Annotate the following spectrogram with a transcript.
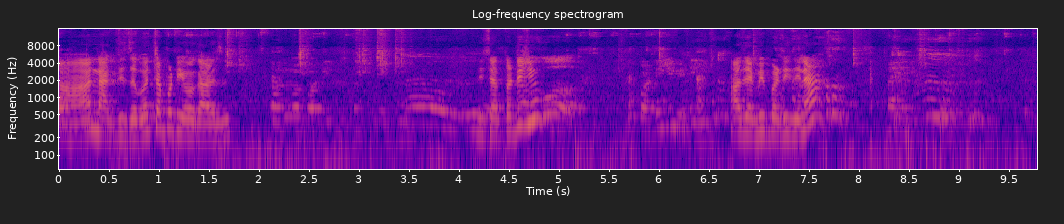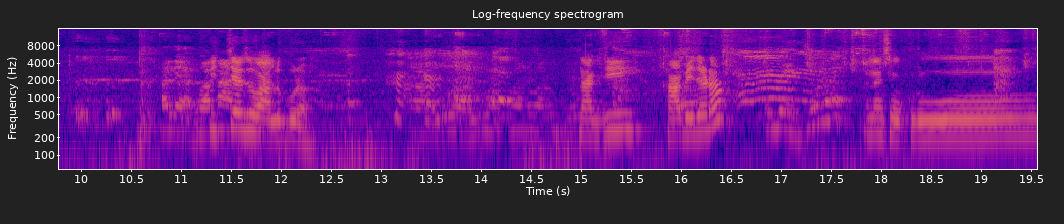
હા નાગજી જબર ચપટી વગાડે છે રિચાર્જ પટી ગયું આજે બી પટી હતી ના? પિક્ચર જો આલુ પૂરો. નાગજી, ખા બે જડો અને છોકરું.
